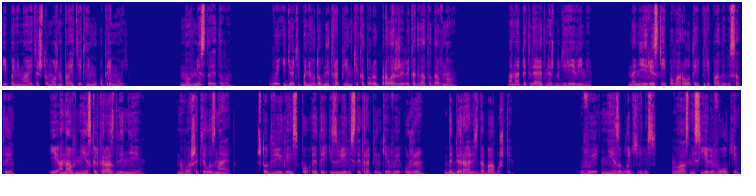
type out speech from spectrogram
и понимаете, что можно пройти к нему по прямой. Но вместо этого вы идете по неудобной тропинке, которую проложили когда-то давно. Она петляет между деревьями. На ней резкие повороты и перепады высоты. И она в несколько раз длиннее. Но ваше тело знает, что, двигаясь по этой извилистой тропинке, вы уже добирались до бабушки. Вы не заблудились, вас не съели волки,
